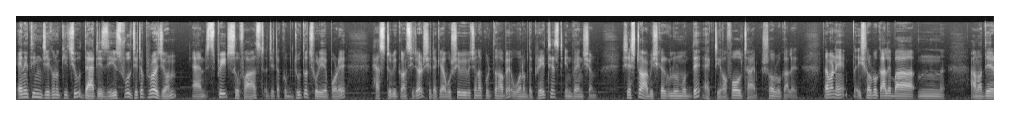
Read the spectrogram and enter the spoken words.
এনিথিং যে কোনো কিছু দ্যাট ইজ ইউজফুল যেটা প্রয়োজন অ্যান্ড স্পিড সো ফাস্ট যেটা খুব দ্রুত ছড়িয়ে পড়ে হ্যাজ টু বি কনসিডার সেটাকে অবশ্যই বিবেচনা করতে হবে। One of the greatest invention শ্রেষ্ঠ আবিষ্কারগুলোর মধ্যে একটি অফ অল টাইম সর্বকালের। তার মানে এই সর্বকালে বা আমাদের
